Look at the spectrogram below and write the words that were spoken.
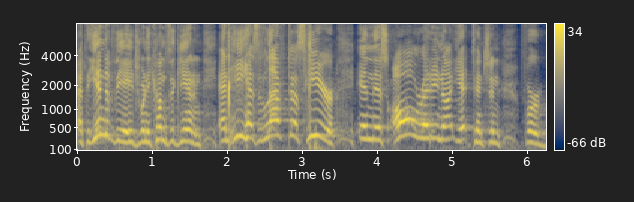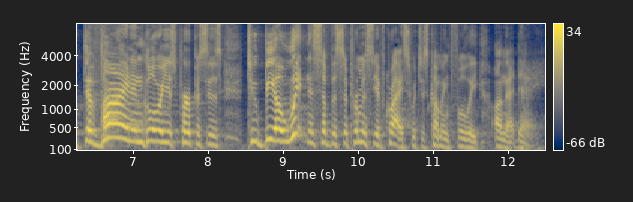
at the end of the age when he comes again. And he has left us here in this already not yet tension for divine and glorious purposes to be a witness of the supremacy of Christ, which is coming fully on that day.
